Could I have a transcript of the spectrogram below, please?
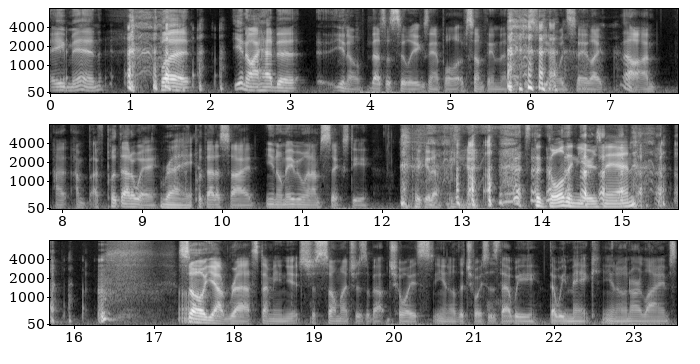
amen. But, you know, I had to, you know, that's a silly example of something that I just, you know, would say like, no, I'm, I, am i have put that away. Right. I've put that aside. You know, maybe when I'm 60, I'll pick it up again. it's the golden years, man. so yeah, rest. I mean, it's just so much is about choice. You know, the choices that we that we make. You know, in our lives,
